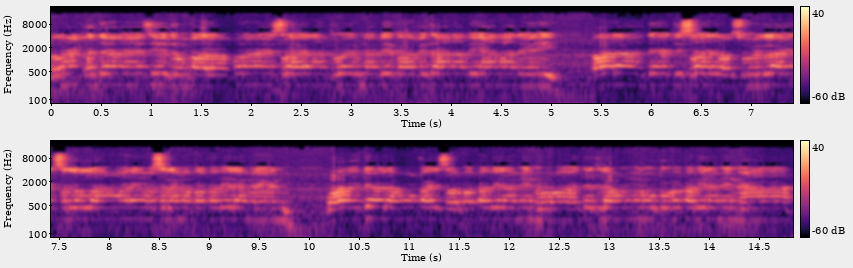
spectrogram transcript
فمن حدثنا يزيد. قال أخبرنا إسرائيل عن ثوير بن أبي قافت عن أبي عن علي. قال اهديت إسرائيل رسول الله صلى الله عليه وسلم فقبل منه واهدى له قيصر فقبل منه واهدت له الملوك فقبل منها.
